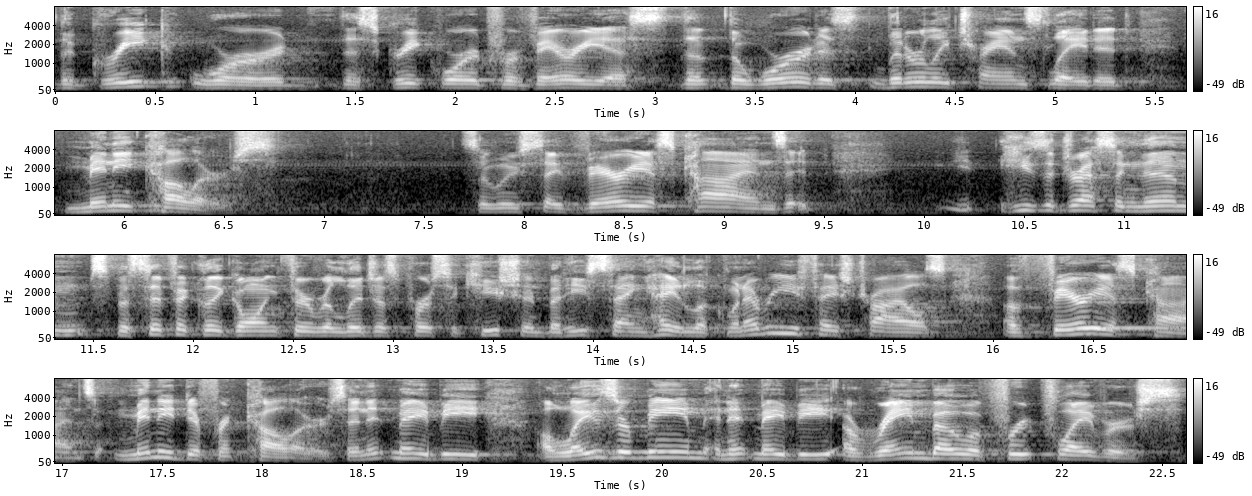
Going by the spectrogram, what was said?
the Greek word, this Greek word for various, the, the word is literally translated many colors. So when we say various kinds, it, he's addressing them specifically going through religious persecution, but he's saying, hey, look, whenever you face trials of various kinds, many different colors, and it may be a laser beam and it may be a rainbow of fruit flavors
